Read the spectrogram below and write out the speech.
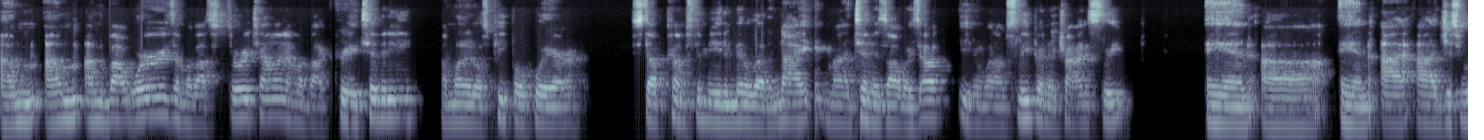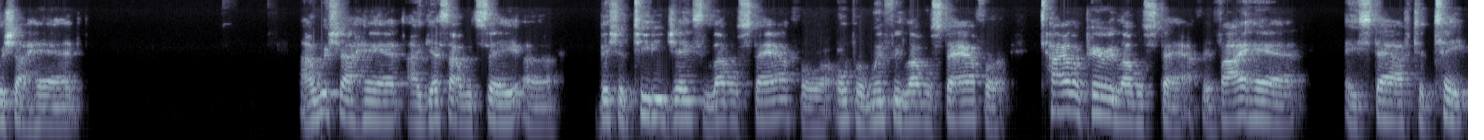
I'm I'm I'm about words. I'm about storytelling. I'm about creativity. I'm one of those people where stuff comes to me in the middle of the night. My antenna is always up, even when I'm sleeping or trying to sleep. And uh, and I I just wish I had. I wish I had. I guess I would say uh, Bishop T.D. Jakes level staff, or Oprah Winfrey level staff, or Tyler Perry level staff. If I had a staff to take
